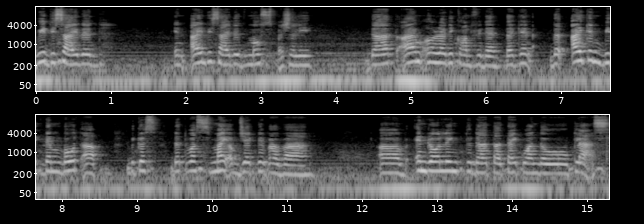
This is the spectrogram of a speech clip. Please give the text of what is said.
we decided, and I decided most especially, that I'm already confident that, can, that I can beat them both up because that was my objective of, uh, of enrolling to that uh, Taekwondo class.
